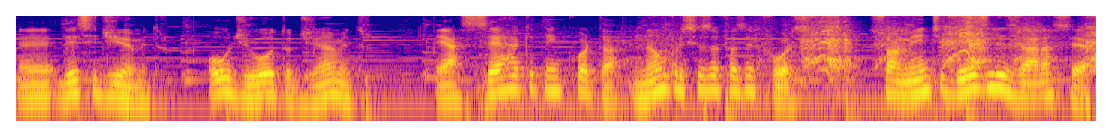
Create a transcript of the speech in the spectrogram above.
é, desse diâmetro ou de outro diâmetro, é a serra que tem que cortar. Não precisa fazer força, somente deslizar a serra.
